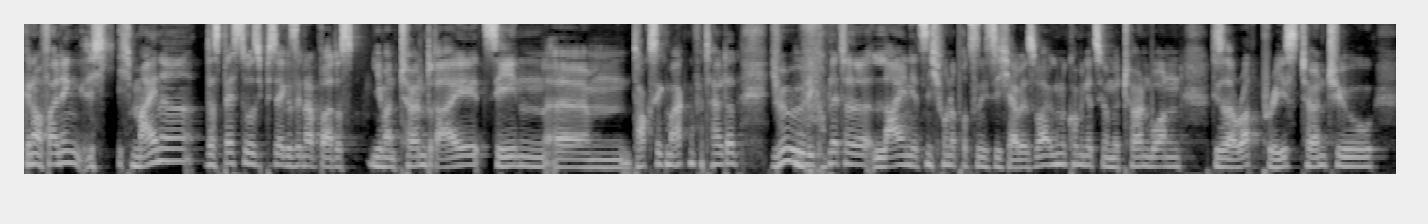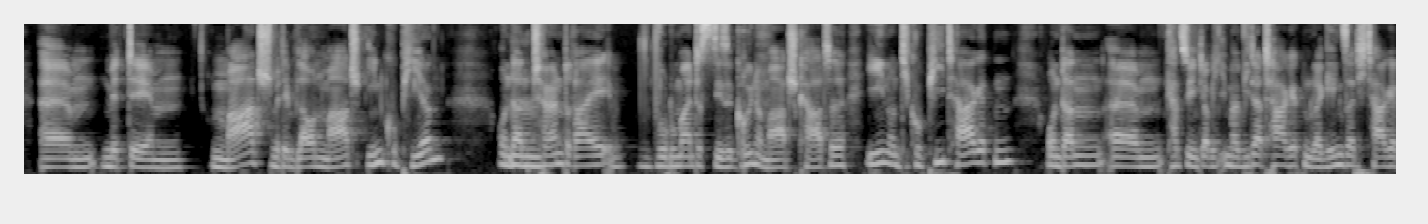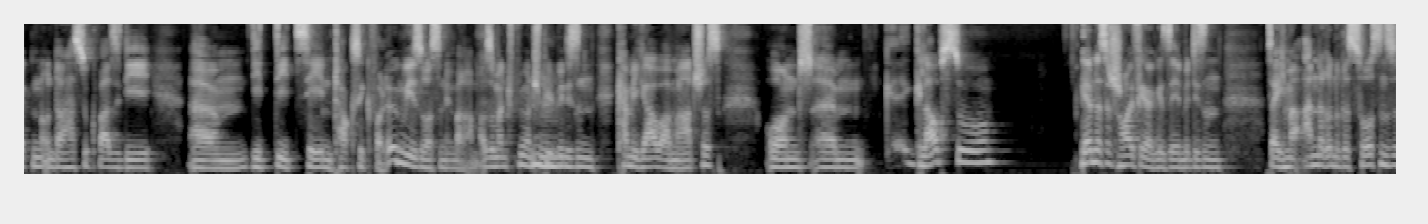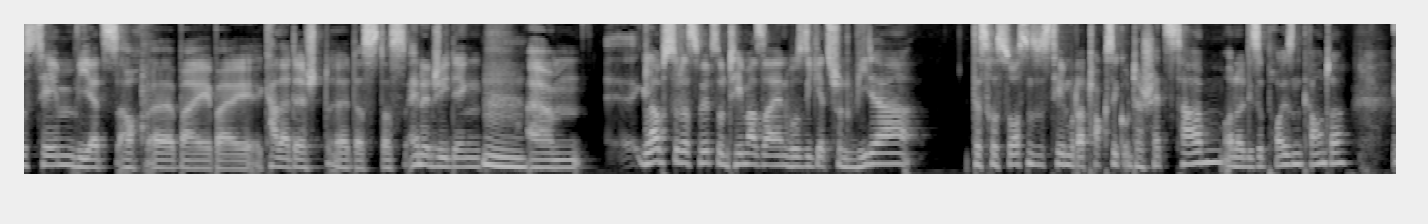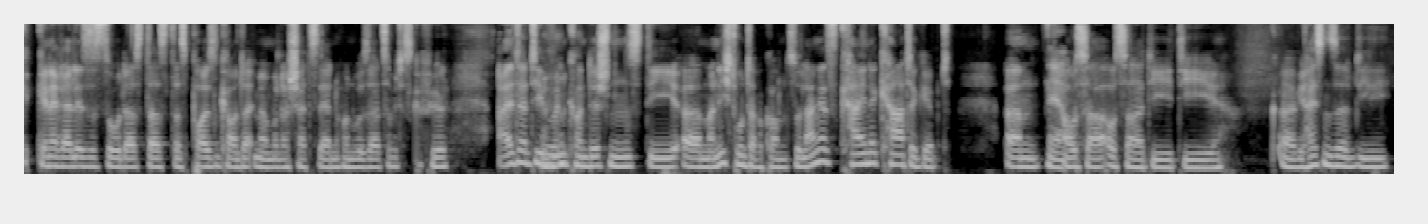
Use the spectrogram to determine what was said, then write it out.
Genau, vor allen Dingen, ich, ich meine, das Beste, was ich bisher gesehen habe, war, dass jemand Turn 3 10 ähm, Toxic-Marken verteilt hat. Ich bin mir über die komplette Line jetzt nicht hundertprozentig sicher, aber es war irgendeine Kombination mit Turn 1, dieser Rod Priest, Turn 2 ähm, mit dem March, mit dem blauen March, ihn kopieren. Und dann Turn 3, wo du meintest, diese grüne March-Karte, ihn und die Kopie targeten und dann ähm, kannst du ihn, glaube ich, immer wieder targeten oder gegenseitig targeten und dann hast du quasi die, ähm, die, die 10 Toxic voll. Irgendwie sowas in dem Rahmen. Also man, man spielt mit diesen Kamigawa-Marches. Und ähm, glaubst du, wir haben das ja schon häufiger gesehen mit diesen, sag ich mal, anderen Ressourcensystemen, wie jetzt auch äh, bei, bei Color Dash äh, das, das Energy-Ding. Ähm, glaubst du, das wird so ein Thema sein, wo sie jetzt schon wieder das Ressourcensystem oder Toxic unterschätzt haben oder diese Poison Counter? Generell ist es so, dass, dass, dass Poison Counter immer unterschätzt werden von Wizards, habe ich das Gefühl. Alternative Mhm. Win Conditions, die äh, man nicht runterbekommt, solange es keine Karte gibt, ähm, Ja. außer, außer die, die, äh, wie heißen sie, die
